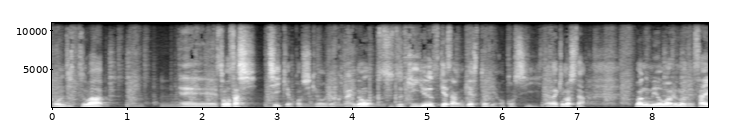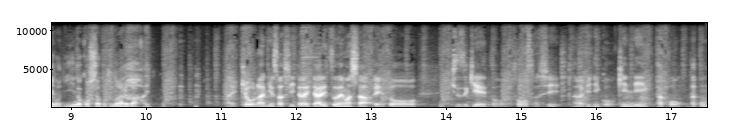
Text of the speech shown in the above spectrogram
本日は、えー、匝瑳市地域おこし協力隊の鈴木祐介さんゲストにお越しいただきました。番組終わるので最後に言い残したことのあれば。はい、はい、今日乱入させていただいてありがとうございました。えっ、と引き続きえっ、と匝瑳市並びにこう近隣タコタコを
